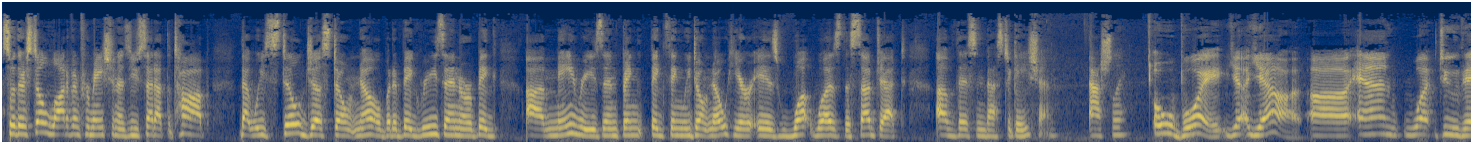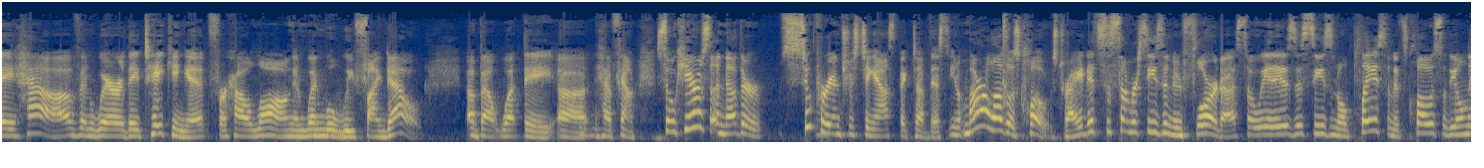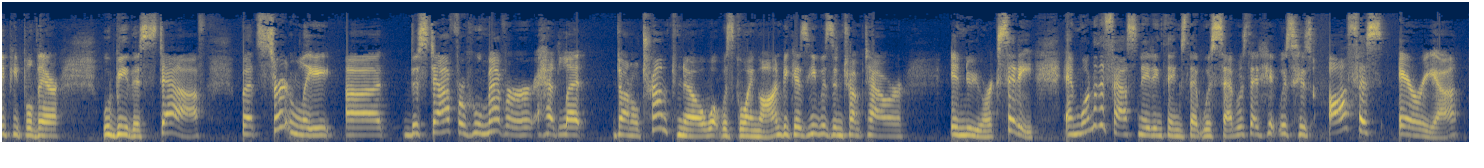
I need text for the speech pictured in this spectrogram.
So there's still a lot of information, as you said at the top, that we still just don't know. But a big reason, or a big uh, main reason, big, big thing we don't know here is what was the subject of this investigation. Ashley? Oh boy, yeah, yeah. Uh, and what do they have, and where are they taking it for how long, and when will we find out about what they uh, mm-hmm. have found? So here's another super interesting aspect of this. You know, Mar-a-Lago is closed, right? It's the summer season in Florida, so it is a seasonal place, and it's closed. So the only people there will be the staff. But certainly, uh, the staff or whomever had let Donald Trump know what was going on because he was in Trump Tower in New York City. And one of the fascinating things that was said was that it was his office area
